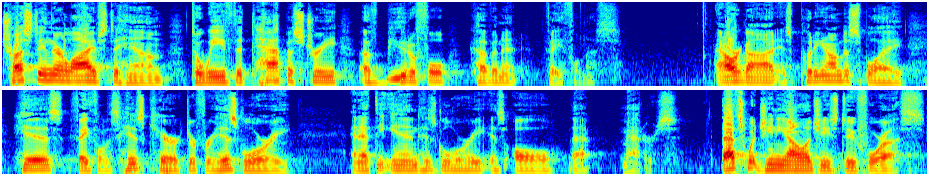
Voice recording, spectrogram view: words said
trusting their lives to Him to weave the tapestry of beautiful covenant faithfulness. Our God is putting on display His faithfulness, His character for His glory and at the end, his glory is all that matters. That's what genealogies do for us.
